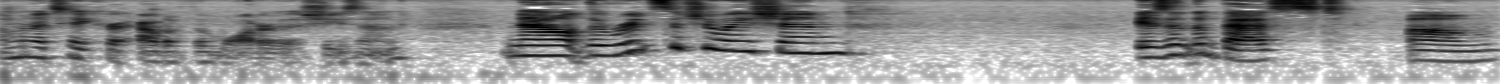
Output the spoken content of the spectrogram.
I'm going to take her out of the water that she's in. Now, the root situation isn't the best. Um,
